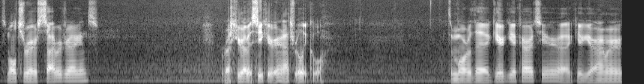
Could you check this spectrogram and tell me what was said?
Some ultra rare Cyber Dragons. Rescue Rabbit Seeker, that's really cool. Some more of the Geargia cards here, uh, Gear Armor,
